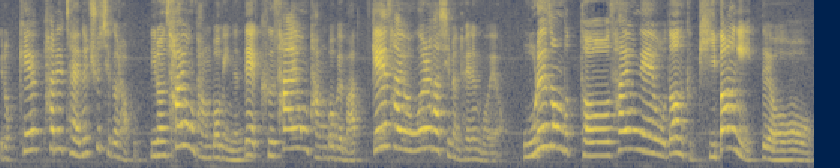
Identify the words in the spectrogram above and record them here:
이렇게 8일 차에는 휴식을 하고 이런 사용 방법이 있는데 그 사용 방법에 맞게 사용을 하시면 되는 거예요. 오래전부터 사용해오던 그 비방이 있대요.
